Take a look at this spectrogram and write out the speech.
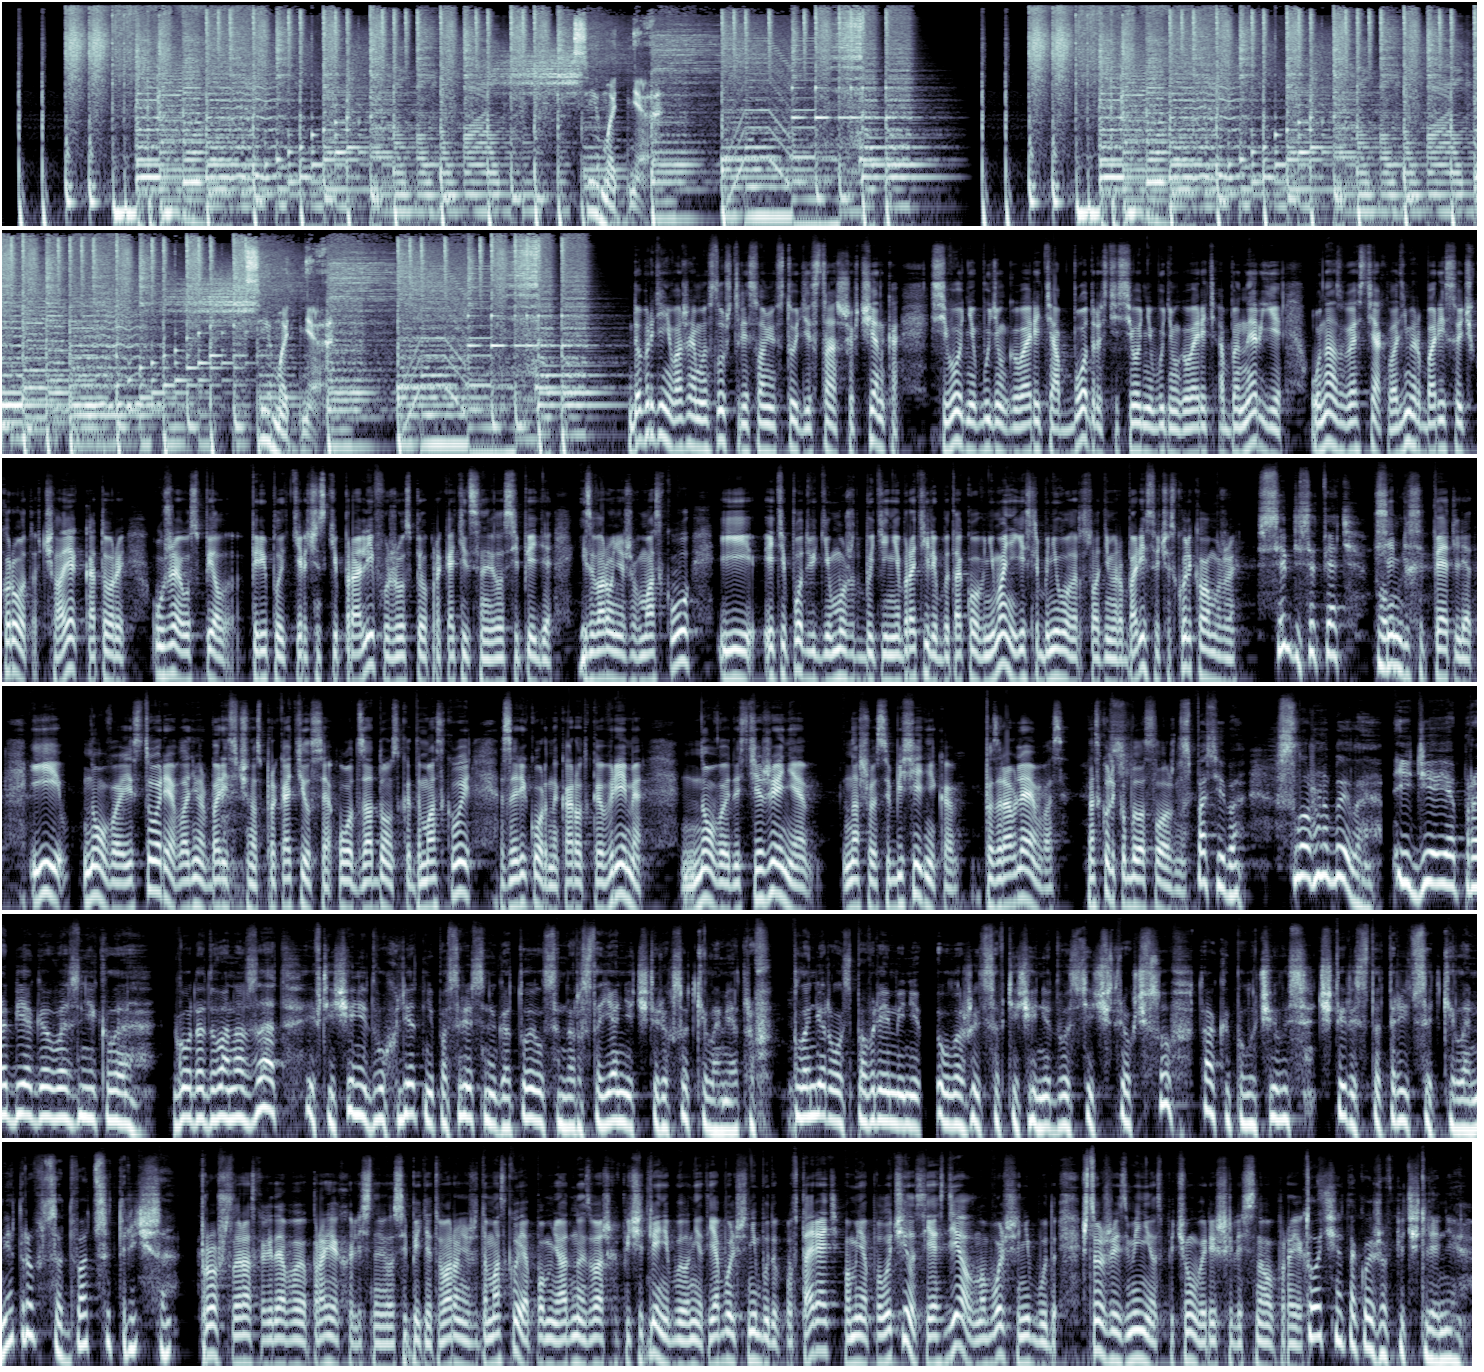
Тема дня. Добрый день, уважаемые слушатели, с вами в студии Стас Шевченко. Сегодня будем говорить о бодрости, сегодня будем говорить об энергии. У нас в гостях Владимир Борисович Кротов, человек, который уже успел переплыть Керченский пролив, уже успел прокатиться на велосипеде из Воронежа в Москву, и эти подвиги, может быть, и не обратили бы такого внимания, если бы не возраст Владимира Борисовича. Сколько вам уже? 75. 75 лет. И новая история. Владимир Борисович у нас прокатился от Задонска до Москвы за рекордно короткое время – новое достижение нашего собеседника. Поздравляем вас. Насколько было сложно? Спасибо. Сложно было. Идея пробега возникла года два назад и в течение двух лет непосредственно готовился на расстоянии 400 километров. Планировалось по времени уложиться в течение 24 часов. Так и получилось. 430 километров за 23 часа прошлый раз, когда вы проехались на велосипеде от Воронежа до Москвы, я помню, одно из ваших впечатлений было, нет, я больше не буду повторять, у меня получилось, я сделал, но больше не буду. Что же изменилось? Почему вы решились снова проехать? Точно такое же впечатление.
